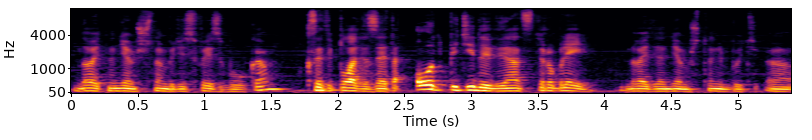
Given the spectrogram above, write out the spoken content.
Давайте найдем что-нибудь из Фейсбука. Кстати, платят за это от 5 до 12 рублей. Давайте найдем что-нибудь... Э,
